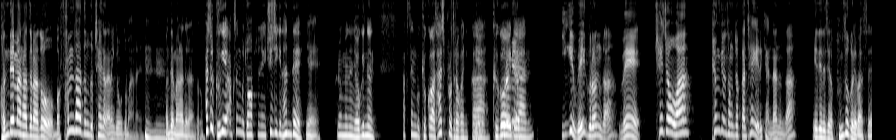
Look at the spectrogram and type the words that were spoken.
건대만 하더라도 막 3, 4등급 차이가 나는 경우도 많아요. 음, 음. 건대만 하더라도. 사실 그게 학생부 종합전형의 취지긴 한데 예. 그러면은 여기는 학생부 교과가 40% 들어가니까 예. 그거에 대한 이게 왜 그런가? 왜 최저와 평균 성적 간 차이가 이렇게 안 나는가? 에 대해서 제가 분석을 해봤어요.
